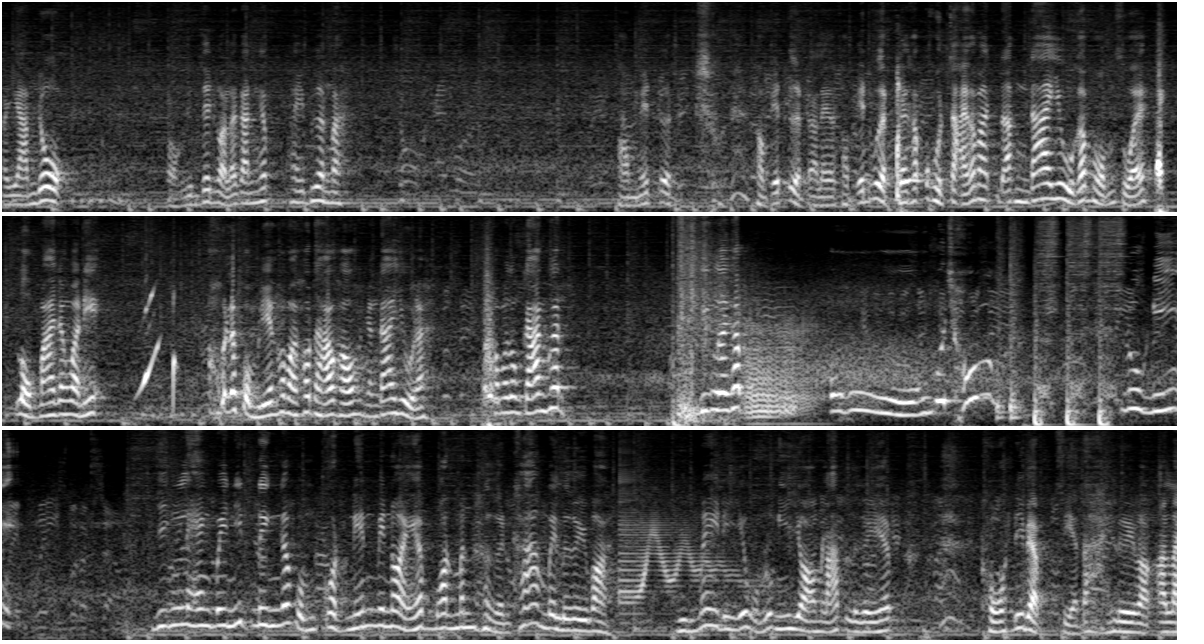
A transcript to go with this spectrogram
พยายามโยก ออกริมเส้นก่อนแล้วกันครับ ให้เพื่อนมาทอมเอสเอิร์ดทอมเอสเอิร์ดอะไรทอมเอสเวิร์ดนะครับ โอ้โหจ่ายเข้ามาดังได้อยู่ครับผมสวย หลบมาจังหวะนี้เอาแล้วผมเลี้ยงเข้ามาเข้าเท้าเขายังได้อยู่นะ เข้ามาตรงกลางเพื่อน ยิงเลยครับ โอ้โหผู้ชม ลูกนี้ ยิงแรงไปนิดนึงครับผมกดเน้นไปหน่อยครับบอลมันเหินข้ามไปเลยว่ะยิงไม่ดีครับผมลูกนี้ยอมรับเลยครับโค้ดนี่แบบเสียดายเลยแบบอะไร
